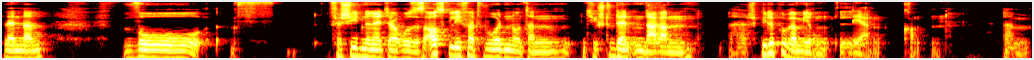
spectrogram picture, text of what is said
Ländern, wo verschiedene Netja Roses ausgeliefert wurden und dann die Studenten daran äh, Spieleprogrammierung lernen konnten. Ähm,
